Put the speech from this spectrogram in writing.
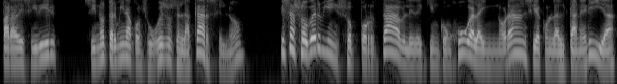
para decidir si no termina con sus huesos en la cárcel, ¿no? Esa soberbia insoportable de quien conjuga la ignorancia con la altanería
